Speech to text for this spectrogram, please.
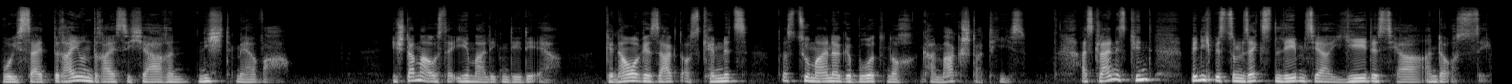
wo ich seit 33 Jahren nicht mehr war. Ich stamme aus der ehemaligen DDR, genauer gesagt aus Chemnitz, das zu meiner Geburt noch Karl-Marx-Stadt hieß. Als kleines Kind bin ich bis zum sechsten Lebensjahr jedes Jahr an der Ostsee.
